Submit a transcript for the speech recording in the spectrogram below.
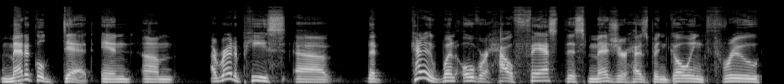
medical debt, and um, I read a piece uh, that kind of went over how fast this measure has been going through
